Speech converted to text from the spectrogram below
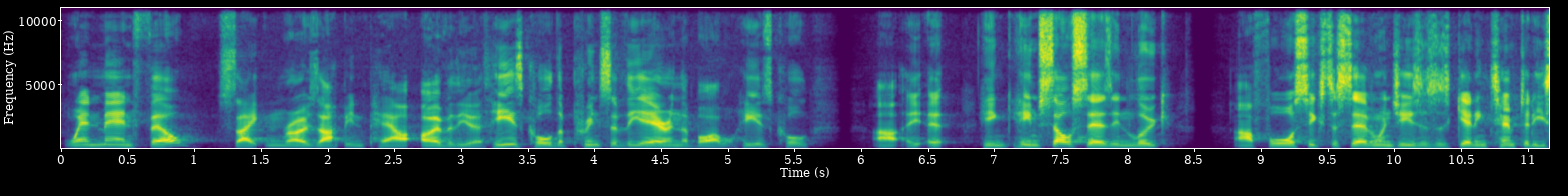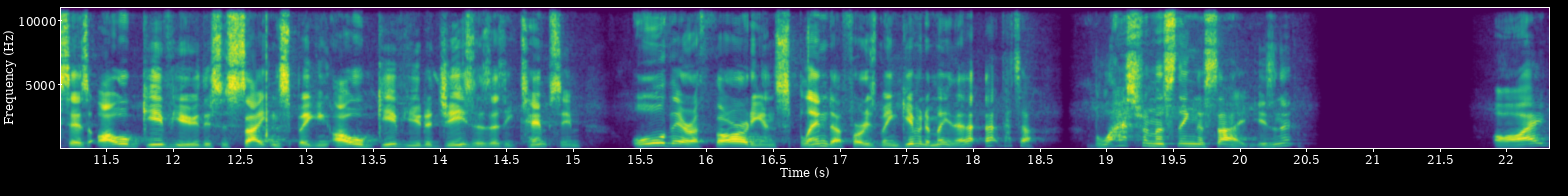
when man fell, Satan rose up in power over the earth. He is called the prince of the air in the Bible. He is called, uh, he, he, himself says in Luke uh, 4 6 to 7, when Jesus is getting tempted, he says, I will give you, this is Satan speaking, I will give you to Jesus as he tempts him, all their authority and splendor, for has been given to me. That, that, that's a blasphemous thing to say, isn't it? I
